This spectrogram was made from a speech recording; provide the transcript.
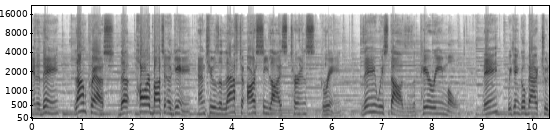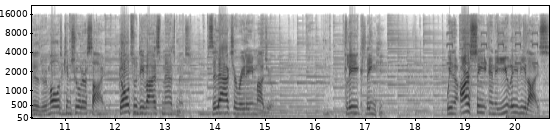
And then long press the power button again until the left RC lights turns green. Then we start the pairing mode. Then we can go back to the remote controller side. Go to device management. Select relay module. Click linking. When the RC and UAV lights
